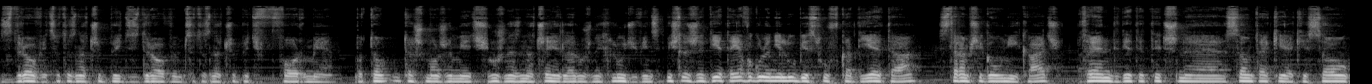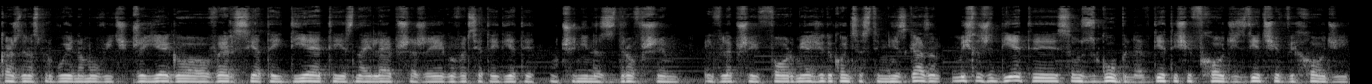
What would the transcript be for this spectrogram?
zdrowie, co to znaczy być zdrowym, co to znaczy być w formie, bo to też może mieć różne znaczenie dla różnych ludzi, więc myślę, że dieta, ja w ogóle nie lubię słówka dieta, staram się go unikać. Trendy dietetyczne są takie, jakie są. Każdy nas próbuje namówić, że jego wersja tej diety jest najlepsza, że jego wersja tej diety uczyni nas zdrowszym i w lepszej formie. Ja się do końca z tym nie zgadzam. Myślę, że diety są zgubne. W diety się wchodzi, z diet się wychodzi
